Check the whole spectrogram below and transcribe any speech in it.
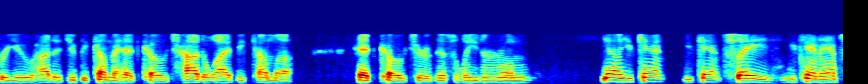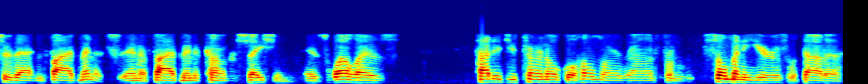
for you? How did you become a head coach? How do I become a head coach or this leader? And you know, you can't you can't say you can't answer that in five minutes in a five minute conversation, as well as how did you turn Oklahoma around from so many years without a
